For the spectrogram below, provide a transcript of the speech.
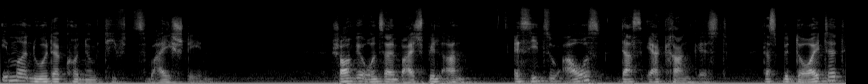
immer nur der Konjunktiv 2 stehen. Schauen wir uns ein Beispiel an. Es sieht so aus, dass er krank ist. Das bedeutet,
